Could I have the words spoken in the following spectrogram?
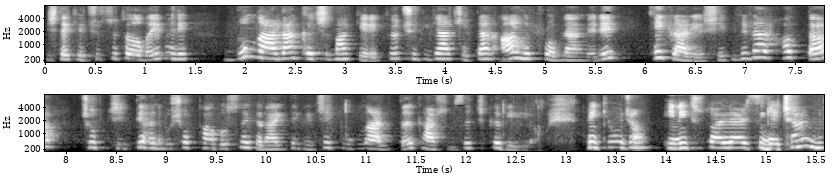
işte keçi sütü alayım. Hani bunlardan kaçınmak gerekiyor. Çünkü gerçekten aynı problemleri tekrar yaşayabilirler. Hatta çok ciddi hani bu şok tablosuna kadar gidebilecek bulgular da karşımıza çıkabiliyor. Peki hocam inek sütü alerjisi geçer mi?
